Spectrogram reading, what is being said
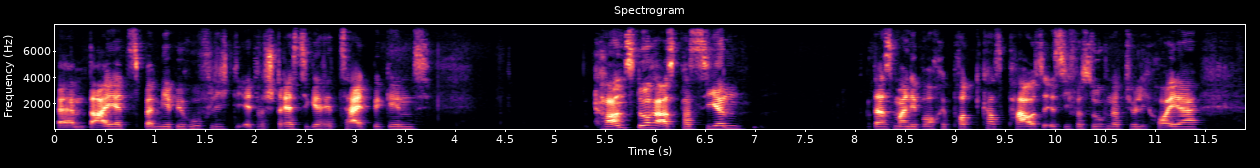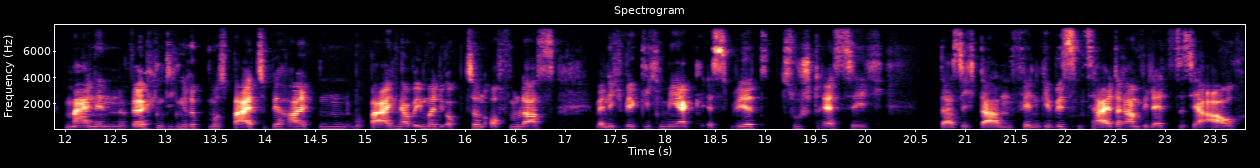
Ähm, da jetzt bei mir beruflich die etwas stressigere Zeit beginnt, kann es durchaus passieren, dass mal eine Woche Podcast-Pause ist. Ich versuche natürlich heuer meinen wöchentlichen Rhythmus beizubehalten, wobei ich mir aber immer die Option offen lasse, wenn ich wirklich merke, es wird zu stressig, dass ich dann für einen gewissen Zeitraum, wie letztes Jahr auch,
